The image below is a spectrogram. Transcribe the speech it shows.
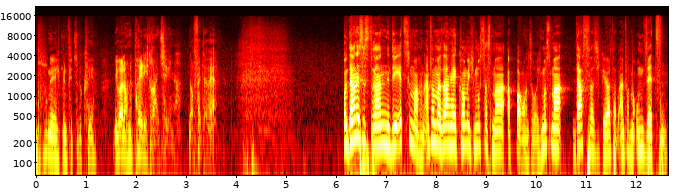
pff, nee, ich bin viel zu bequem. Lieber noch eine Predigt reinziehen, noch fetter werden. Und dann ist es dran, eine Diät zu machen. Einfach mal sagen, hey komm, ich muss das mal abbauen. So. Ich muss mal das, was ich gehört habe, einfach mal umsetzen.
